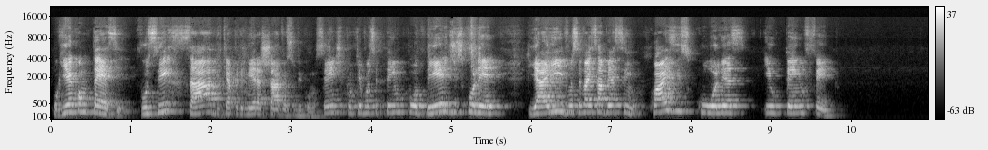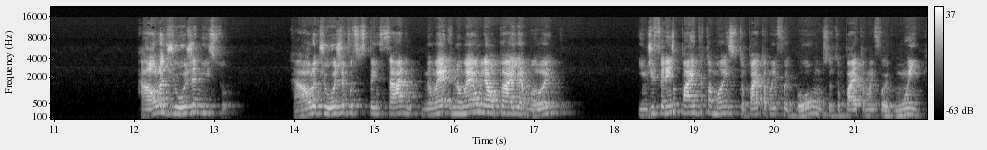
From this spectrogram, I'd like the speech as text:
O que acontece? Você sabe que a primeira chave é o subconsciente porque você tem o poder de escolher. E aí você vai saber assim, quais escolhas eu tenho feito. A aula de hoje é nisso. A aula de hoje é vocês pensarem, não é, não é olhar o pai e a mãe, indiferente do pai e da tua mãe, se teu pai e tua mãe foi bom, se teu pai e tua mãe foi ruim,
